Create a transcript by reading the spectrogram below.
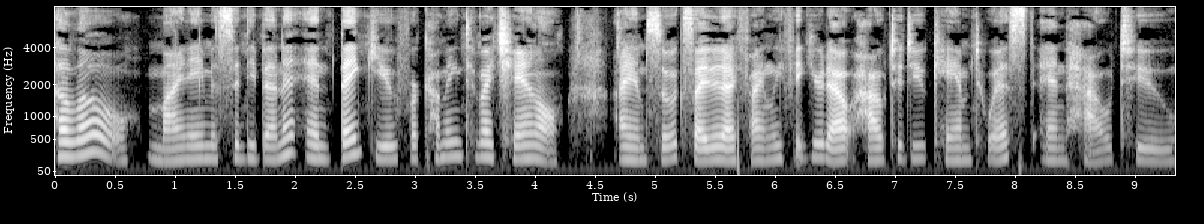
Hello, my name is Cindy Bennett and thank you for coming to my channel. I am so excited I finally figured out how to do CamTwist and how to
